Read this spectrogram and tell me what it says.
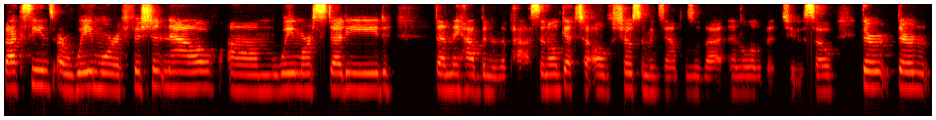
vaccines are way more efficient now, um, way more studied than they have been in the past. And I'll get to, I'll show some examples of that in a little bit too. So they're, they're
